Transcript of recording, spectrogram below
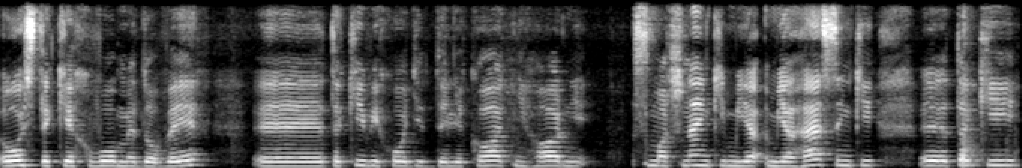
Ось таких медових. Е, Такі виходять делікатні, гарні смачненькі, м'ягесенькі е, такі.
